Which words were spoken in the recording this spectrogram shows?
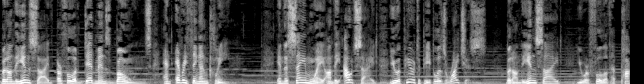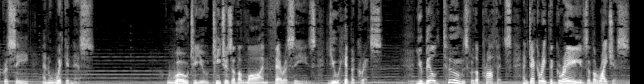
but on the inside are full of dead men's bones and everything unclean. In the same way, on the outside, you appear to people as righteous, but on the inside, you are full of hypocrisy and wickedness. Woe to you, teachers of the law and Pharisees, you hypocrites! You build tombs for the prophets and decorate the graves of the righteous.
